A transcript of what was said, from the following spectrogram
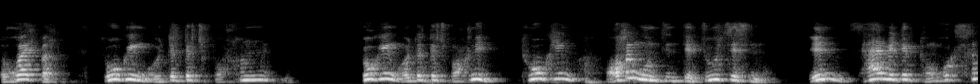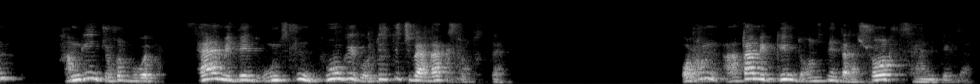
Тухайлбал түүхийн удирдахч бурхан түүхийн удирдахч бурханы түүхийн олон үнцэнтэй зүйлсээс нь энэ сайн мэдээг тунхаглах нь хамгийн чухал бөгөөд сайн мэдээнд үндэслэн түүхийг удирдах байгаа гэсэн утгатай. Бурхан Адамыг гинт унсны дараа шууд сайн мэдээг зааж.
